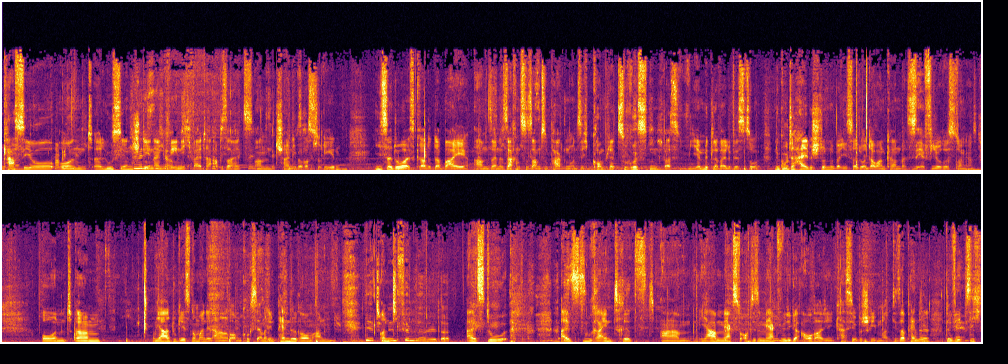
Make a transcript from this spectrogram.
Cassio und äh, Lucien stehen ein wenig weiter abseits und scheinen über was zu reden. Isador ist gerade dabei, ähm, seine Sachen zusammenzupacken und sich komplett zu rüsten, was, wie ihr mittlerweile wisst, so eine gute halbe Stunde bei Isador dauern kann, weil es sehr viel Rüstung ist. Und ähm, ja, du gehst nochmal in den anderen Raum, guckst dir einmal den Pendelraum an. Jetzt schon den Fimmler, Alter. Als du, als du reintrittst, ähm, ja, merkst du auch diese merkwürdige Aura, die Cassio beschrieben hat. Dieser Pendel bewegt sich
